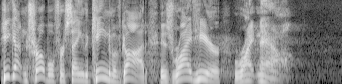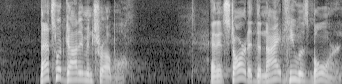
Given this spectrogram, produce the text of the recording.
He got in trouble for saying the kingdom of God is right here, right now. That's what got him in trouble. And it started the night he was born.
